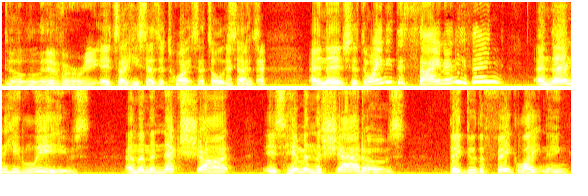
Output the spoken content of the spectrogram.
Delivery. It's like he says it twice. That's all he says. and then she says, Do I need to sign anything? And then he leaves. And then the next shot is him in the shadows. They do the fake lightning.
